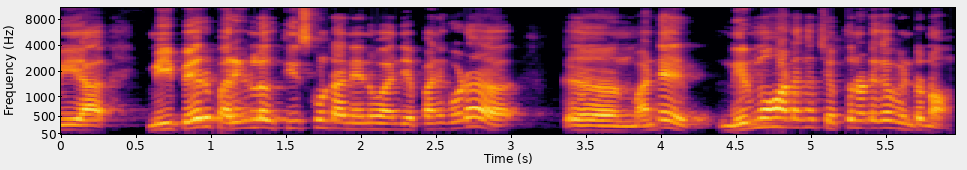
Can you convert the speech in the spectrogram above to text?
మీ మీ పేరు పరిగణలోకి తీసుకుంటా నేను అని చెప్పని కూడా అంటే నిర్మోహటంగా చెప్తున్నట్టుగా వింటున్నాం.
